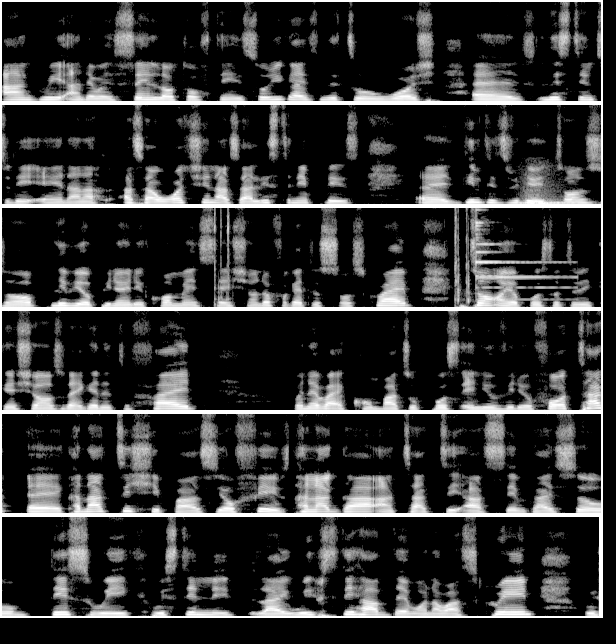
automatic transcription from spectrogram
angry and they were saying a lot of things. So you guys need to watch uh listen to the end. And as, as you're watching as you're listening please uh give this video a thumbs up. Leave your opinion in the comment section. Don't forget to subscribe. Turn on your post notifications so that you get notified whenever I come back to post a new video. For tag, uh, Kanakti shippers, your faves, Kanaga and Takti are safe, guys. So this week we still need, like, we still have them on our screen. We,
